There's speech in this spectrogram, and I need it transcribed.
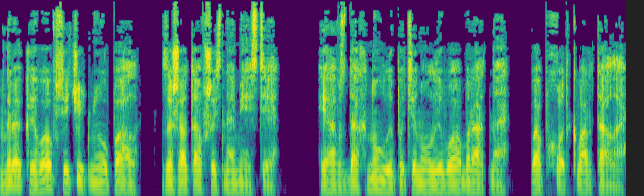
Грег и вовсе чуть не упал, зашатавшись на месте. Я вздохнул и потянул его обратно, в обход квартала.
